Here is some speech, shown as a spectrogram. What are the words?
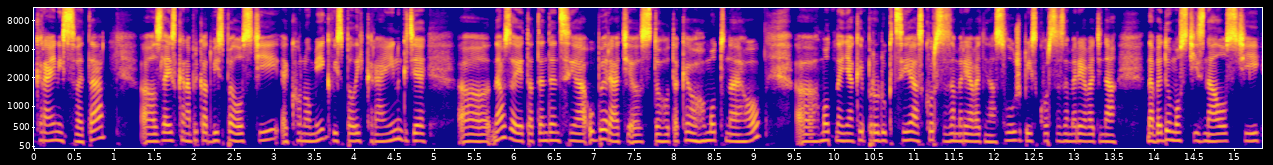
krajiny sveta z hľadiska napríklad vyspelosti ekonomik vyspelých krajín, kde naozaj je tá tendencia uberať z toho takého hmotného, hmotnej nejakej produkcie a skôr sa zameriavať na služby, skôr sa zameriavať na, na vedomosti znalosti.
